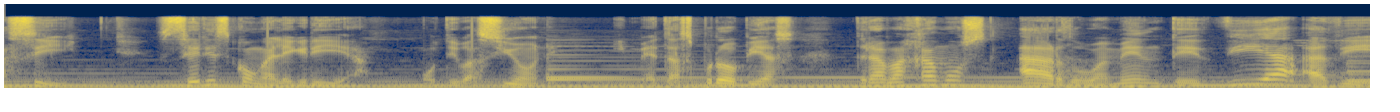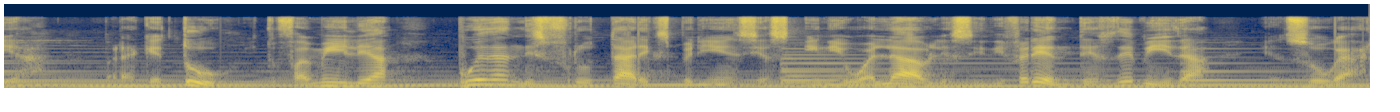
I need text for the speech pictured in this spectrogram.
Así, seres con alegría, motivación y metas propias, trabajamos arduamente día a día para que tú y tu familia puedan disfrutar experiencias inigualables y diferentes de vida en su hogar.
